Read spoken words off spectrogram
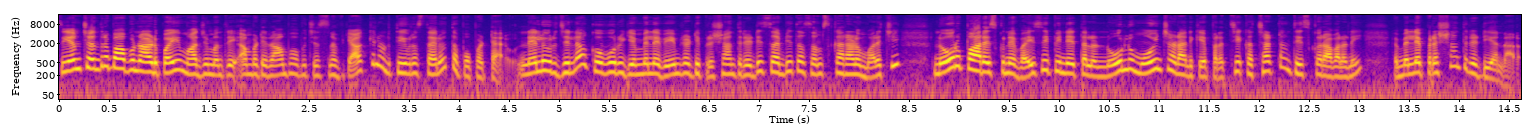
సీఎం చంద్రబాబు నాయుడుపై మాజీ మంత్రి అంబటి రాంబాబు చేసిన వ్యాఖ్యలను తీవ్రస్థాయిలో తప్పుపట్టారు. నెల్లూరు జిల్లా కొవ్వూరు ఎమ్మెల్యే వేమిరెడ్డి ప్రశాంత్ రెడ్డి సభ్యత సంస్కారాలు మరచి నోరు పారేసుకునే వైసీపీ నేతల నోళ్ళు మోయించడానికే ప్రత్యేక చట్టం తీసుకురావాలని ఎమ్మెల్యే ప్రశాంత్ రెడ్డి అన్నారు.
